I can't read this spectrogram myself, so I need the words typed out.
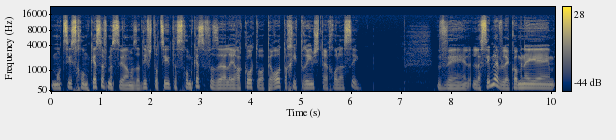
מוציא סכום כסף מסוים, אז עדיף שתוציא את הסכום כסף הזה על הירקות או הפירות הכי טריים שאתה יכול להשיג. ולשים לב לכל מיני uh,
